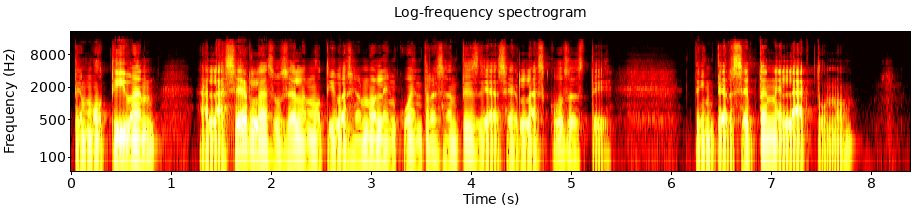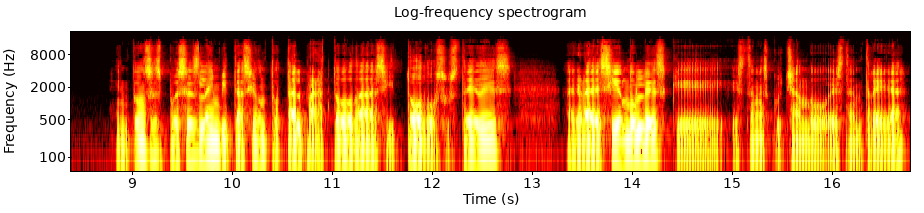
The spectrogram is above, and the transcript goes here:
te motivan al hacerlas. O sea, la motivación no la encuentras antes de hacer las cosas, te, te intercepta en el acto, ¿no? Entonces, pues es la invitación total para todas y todos ustedes, agradeciéndoles que estén escuchando esta entrega.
